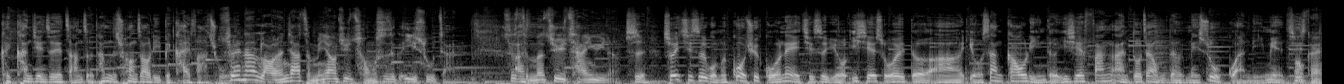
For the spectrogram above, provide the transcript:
可以看见这些长者他们的创造力被开发出来。所以那，老人家怎么样去从事这个艺术展，是怎么去参与呢？是，所以其实我们过去国内其实有一些所谓的啊、友善高龄的一些方案，都在我们的美术馆里面。OK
